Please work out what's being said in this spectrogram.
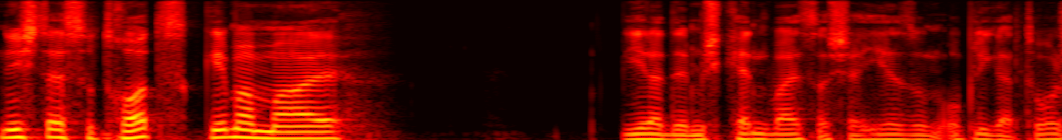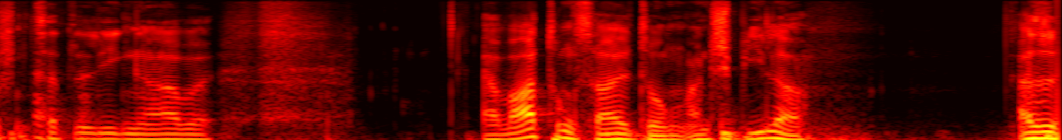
Nichtsdestotrotz, gehen wir mal. Jeder, der mich kennt, weiß, dass ich ja hier so einen obligatorischen Zettel liegen habe. Erwartungshaltung an Spieler. Also,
